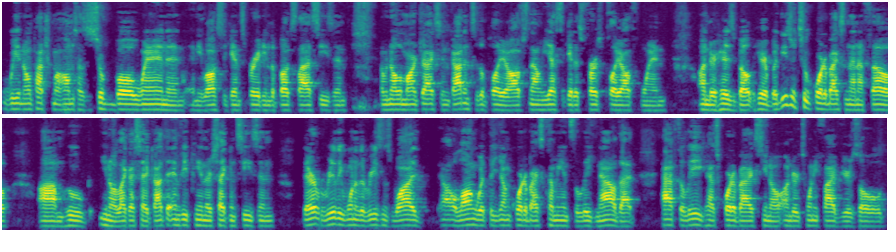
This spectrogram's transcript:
we know Patrick Mahomes has a Super Bowl win and, and he lost against Brady in the Bucks last season. And we know Lamar Jackson got into the playoffs. Now he has to get his first playoff win under his belt here. But these are two quarterbacks in the NFL um, who, you know, like I said, got the MVP in their second season. They're really one of the reasons why, along with the young quarterbacks coming into the league now, that half the league has quarterbacks, you know, under 25 years old.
